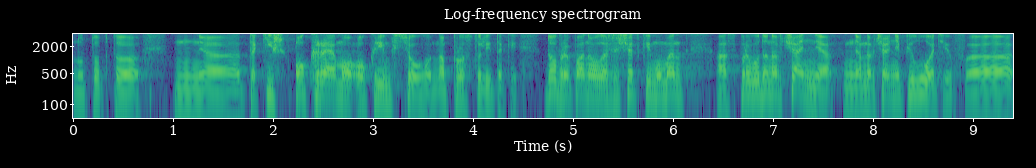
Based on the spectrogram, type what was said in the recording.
Ну тобто е, такі ж окремо, окрім всього, на просто літаки. Добре, пане Олеже, ще такий момент а, з приводу навчання, навчання пілотів. Е,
